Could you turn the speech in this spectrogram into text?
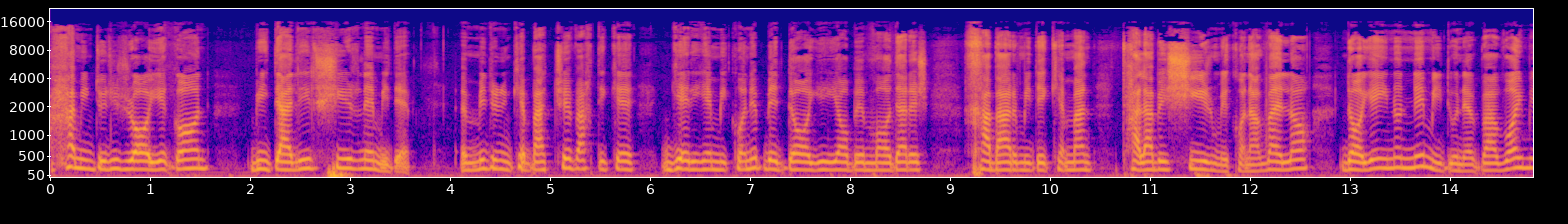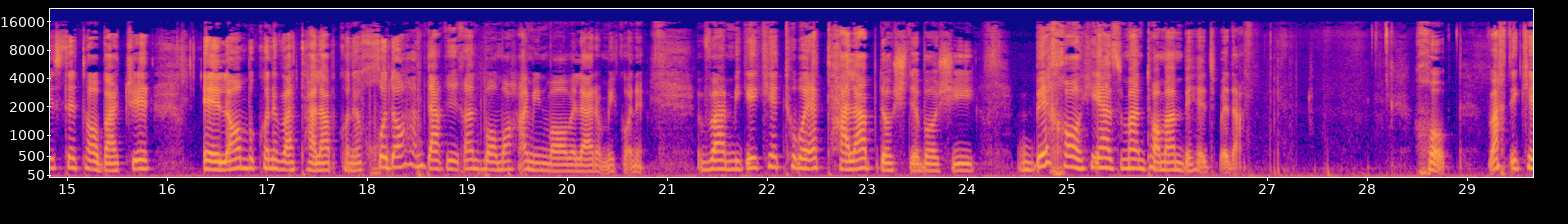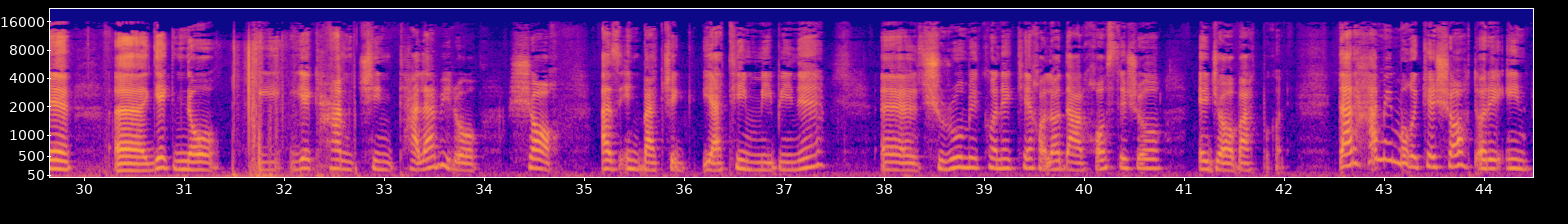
همینجوری رایگان بی دلیل شیر نمیده. می‌دونین که بچه وقتی که گریه می‌کنه به دایه یا به مادرش خبر میده که من طلب شیر می‌کنم. و دایه اینو نمی‌دونه و وای میسته تا بچه اعلام بکنه و طلب کنه. خدا هم دقیقا با ما همین معامله رو می‌کنه و میگه که تو باید طلب داشته باشی. بخواهی از من تا من بهت بدم. خب وقتی که یک نوع یک همچین طلبی رو شاه از این بچه یتیم می‌بینه شروع می‌کنه که حالا درخواستش رو اجابت بکنه. در همین موقع که شاه داره این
